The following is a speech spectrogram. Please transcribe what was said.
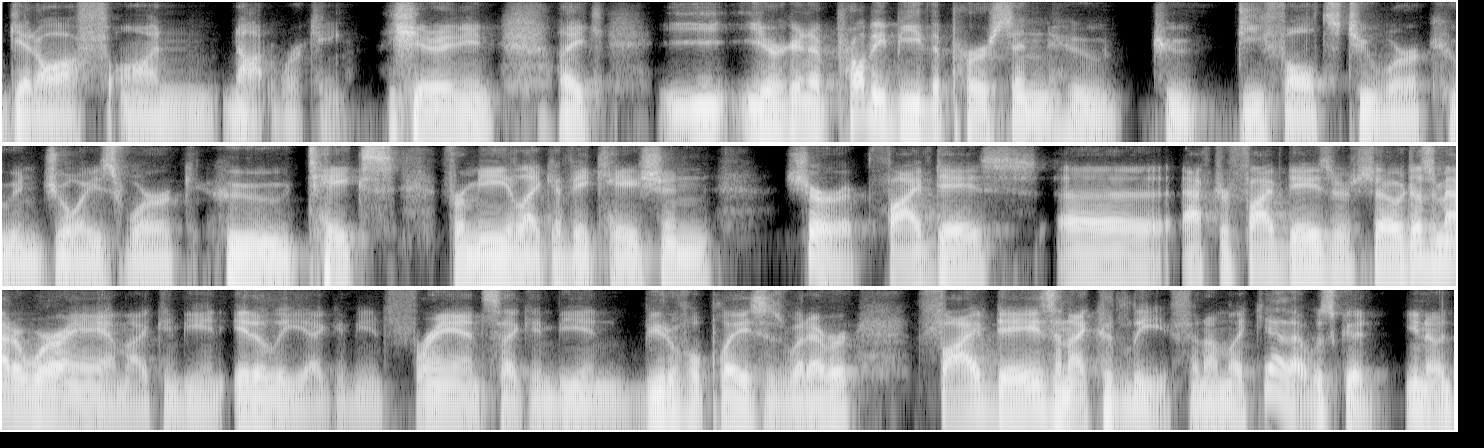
get off on not working. You know what i mean? Like you're going to probably be the person who who defaults to work who enjoys work who takes for me like a vacation sure five days uh, after five days or so it doesn't matter where i am. I can be in italy i can be in france i can be in beautiful places whatever. Five days and i could leave. And i'm like yeah that was good. You know a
